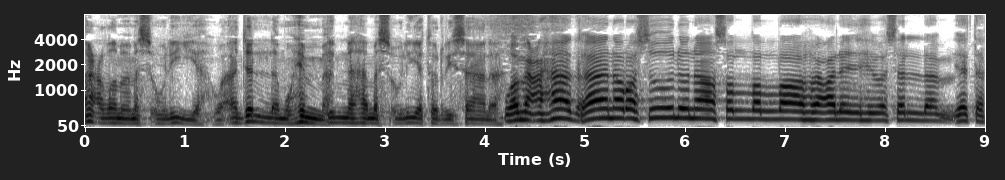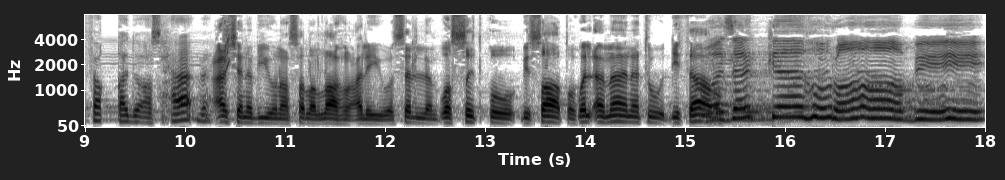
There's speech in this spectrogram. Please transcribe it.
أعظم مسؤولية وأجل مهمة إنها مسؤولية الرسالة. ومع هذا كان رسولنا صلى الله عليه وسلم يتفقد أصحابه. عاش نبينا صلى الله عليه وسلم والصدق بساطه والأمانة دثاره. وزكاه ربي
